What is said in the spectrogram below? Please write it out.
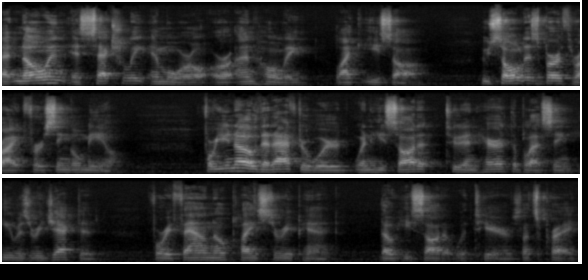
That no one is sexually immoral or unholy like Esau, who sold his birthright for a single meal. For you know that afterward, when he sought it to inherit the blessing, he was rejected, for he found no place to repent, though he sought it with tears. Let's pray.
